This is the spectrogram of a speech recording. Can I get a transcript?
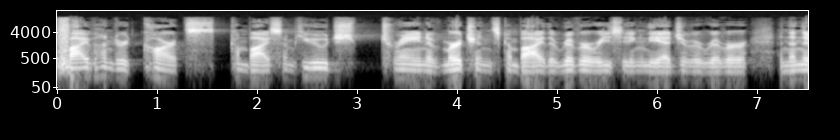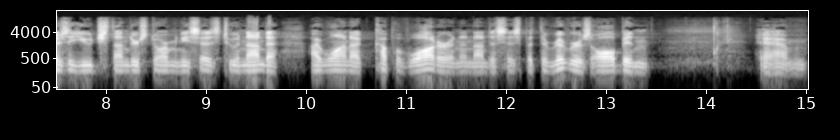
500 carts come by some huge train of merchants come by the river where he's sitting on the edge of a river and then there's a huge thunderstorm and he says to ananda i want a cup of water and ananda says but the river's all been um,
